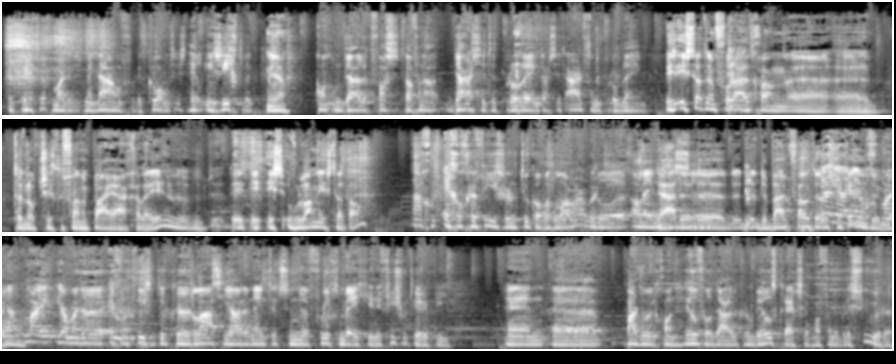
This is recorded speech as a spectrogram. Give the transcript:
en prettig. Maar dat is met name voor de klant is het heel inzichtelijk. Ja. Kan om duidelijk vast te stellen van nou, daar zit het probleem, daar zit de aard van het probleem. Is, is dat een vooruitgang eh, ten opzichte van een paar jaar geleden? Is, is, hoe lang is dat al? Nou goed, echografie is er natuurlijk al wat langer. Ik bedoel, alleen Ja, het is, de, de, de, buikfoto's ja, ja, nee, natuurlijk maar, maar, ja, maar de echografie is natuurlijk de laatste jaren neemt het zijn vlucht een beetje in de fysiotherapie. En eh, waardoor je gewoon heel veel duidelijker een beeld krijgt zeg maar, van de blessure.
